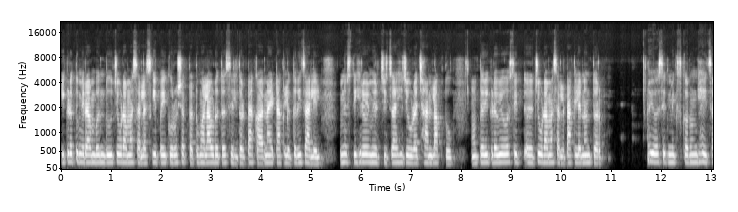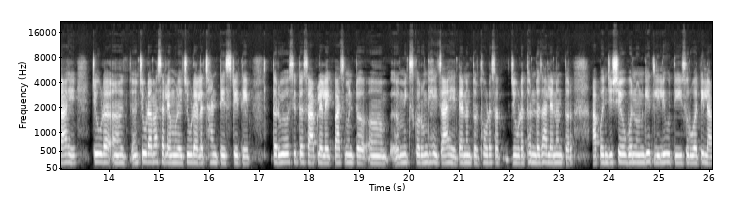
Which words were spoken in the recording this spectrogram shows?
इकडं तुम्ही रामबंधू चिवडा मसाला स्किपही करू शकता. तुम्हाला आवडत असेल तर टाका नाही टाकलं तरी चालेल. नुसती हिरव्या मिरचीचाही चिवडा छान लागतो. तर इकडं व्यवस्थित चिवडा मसाला टाकल्यानंतर व्यवस्थित मिक्स करून घ्यायचा आहे. चिवडा चिवडा मसाल्यामुळे चिवड्याला छान टेस्ट येते. तर व्यवस्थित असं आपल्याला एक पाच मिनटं मिक्स करून घ्यायचं आहे. त्यानंतर थोडासा चिवडा थंड झाल्यानंतर आपण जी शेव बनवून घेतलेली होती सुरुवातीला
